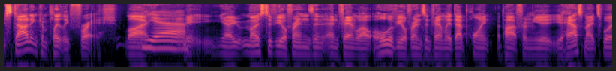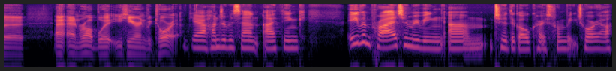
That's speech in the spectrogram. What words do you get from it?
starting completely fresh. Like, Yeah. you know, most of your friends and, and family, well, all of your friends and family at that point, apart from your, your housemates, were, and, and Rob, were here in Victoria. Yeah, hundred percent. I think even prior to moving um, to the Gold Coast from Victoria,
